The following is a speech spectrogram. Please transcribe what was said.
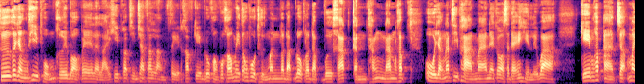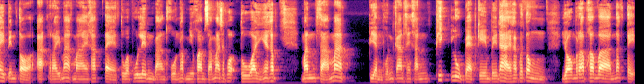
คือก็อย่างที่ผมเคยบอกไปหลาย ๆ คลิปครับทีมชาติฝรั่งเศสครับเกมรุกของพวกเขาไม่ต้องพูดถึงมันระดับโลกระดับเวอร์คัสกันทั้งนั้นครับ โอ้อย่างนัดที่ผ่านมาเนี่ยก็แสดงให้เห็นเลยว่าเกมครับอาจจะไม่เป็นต่ออะไรมากมายครับ แต่ตัวผู้เล่นบางคนครับมีความสามารถเฉพาะตัวอย่างเงี้ยครับ มันสามารถเปลี่ยนผลการแข่งขันพลิกรูปแบบเกมไปได้ครับ ก็ต้องยอมรับครับว่านักเตะ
